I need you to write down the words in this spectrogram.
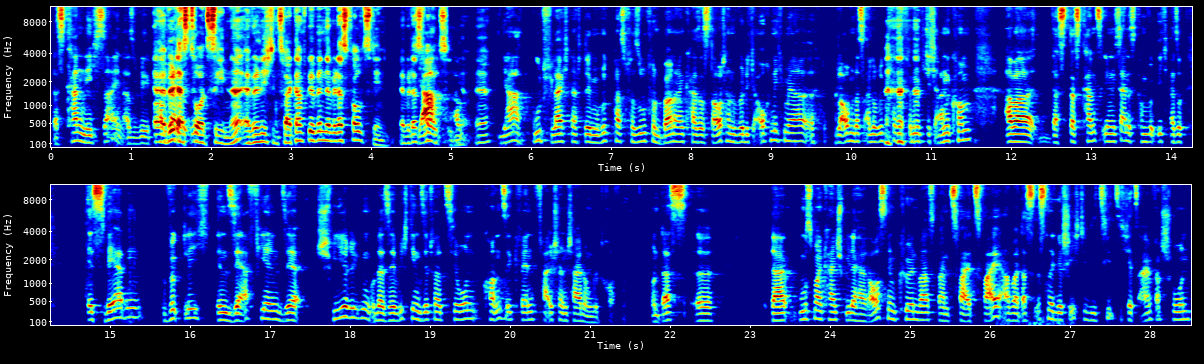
das kann nicht sein. Also er will das Tor ziehen, ne? Er will nicht den Zweikampf gewinnen, er will das Foul ziehen. Er will das ja, Foul ziehen. Aber, ja. ja. gut, vielleicht nach dem Rückpassversuch von Burner in Kaiserslautern würde ich auch nicht mehr äh, glauben, dass alle Rückpässe vernünftig ankommen. Aber das, das kann es eben nicht sein. Es kommt wirklich, also es werden wirklich in sehr vielen sehr schwierigen oder sehr wichtigen Situationen konsequent falsche Entscheidungen getroffen. Und das, äh, da muss man keinen Spieler herausnehmen. Köln war es beim 2-2, aber das ist eine Geschichte, die zieht sich jetzt einfach schon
